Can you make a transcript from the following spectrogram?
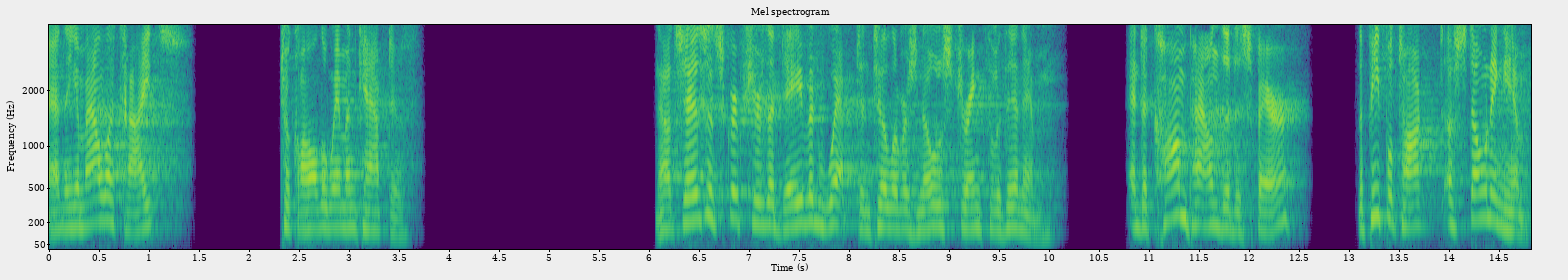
And the Amalekites took all the women captive. Now it says in Scripture that David wept until there was no strength within him. And to compound the despair, the people talked of stoning him.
